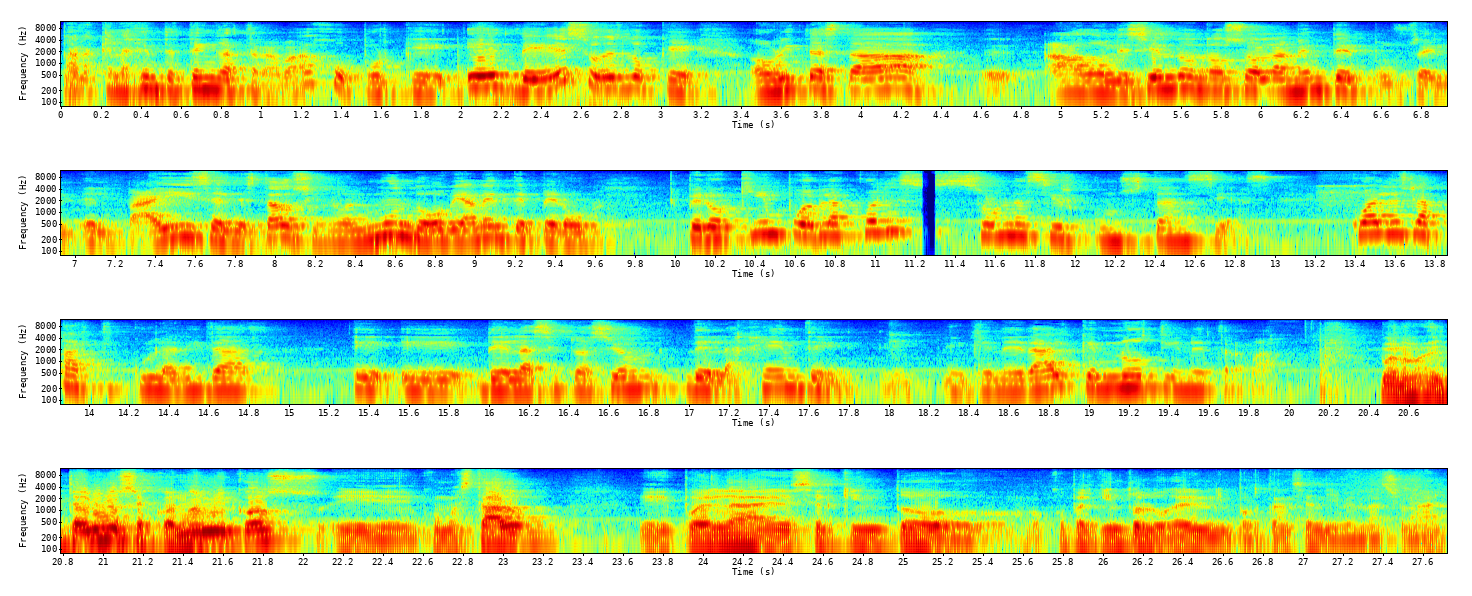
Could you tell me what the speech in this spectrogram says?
para que la gente tenga trabajo, porque de eso es lo que ahorita está adoleciendo no solamente pues, el, el, país, el estado, sino el mundo, obviamente, pero, pero aquí en Puebla, ¿cuáles son las circunstancias? ¿Cuál es la particularidad eh, eh, de la situación de la gente en, general que no tiene trabajo? Bueno, en términos económicos, eh, como Estado, Puebla es el quinto, ocupa el quinto lugar en importancia a nivel nacional.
